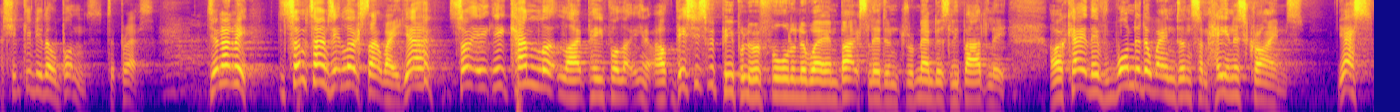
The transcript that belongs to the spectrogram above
I should give you little buttons to press. Do you know what I mean? Sometimes it looks that way, yeah? So it, it can look like people, you know, oh, this is for people who have fallen away and backslidden tremendously badly. Okay, they've wandered away and done some heinous crimes. Yes.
